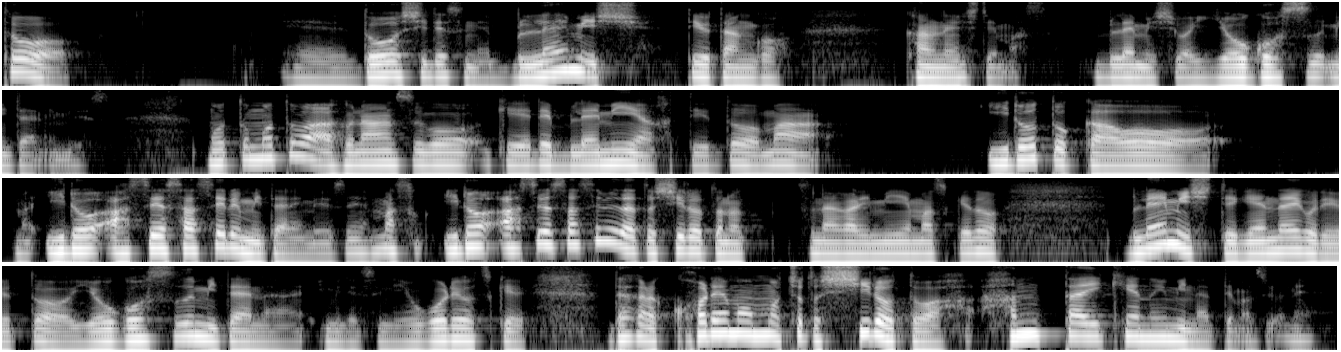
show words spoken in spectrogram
と、えー、動詞ですね、 blemish っていう単語関連しています。 blemish は汚すみたいな意味です。もともとはフランス語系で blemir っていうと、まあ、色とかを、まあ、色あせさせるみたいな意味ですね。まあ、色あせさせるだと白とのつながり見えますけど、ブレミッシュって現代語で言うと、汚すみたいな意味ですね。汚れをつける。だからこれももうちょっと白とは反対系の意味になってますよね。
